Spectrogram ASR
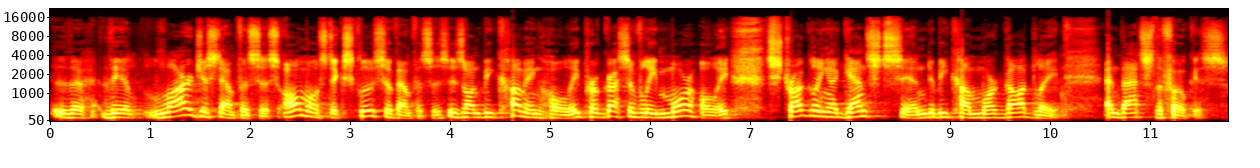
The, the largest emphasis, almost exclusive emphasis, is on becoming holy, progressively more holy, struggling against sin to become more godly. And that's the focus.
